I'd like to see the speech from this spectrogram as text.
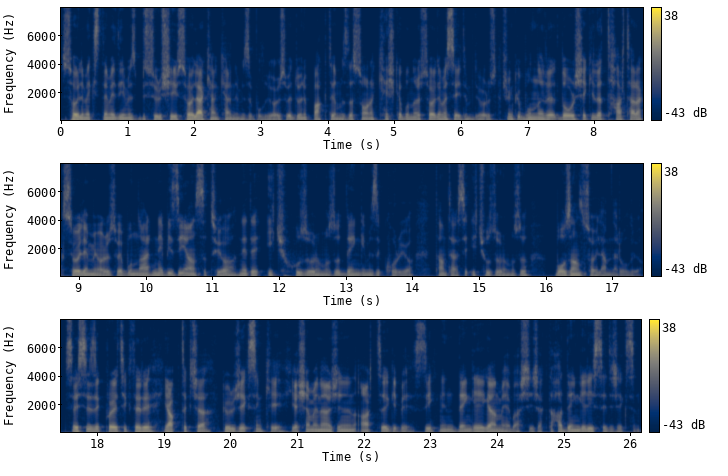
söylemek istemediğimiz bir sürü şeyi söylerken kendimizi buluyoruz ve dönüp baktığımızda sonra keşke bunları söylemeseydim diyoruz. Çünkü bunları doğru şekilde tartarak söylemiyoruz ve bunlar ne bizi yansıtıyor ne de iç huzurumuzu, dengemizi koruyor. Tam tersi iç huzurumuzu bozan söylemler oluyor. Sessizlik pratikleri yaptıkça göreceksin ki yaşam enerjinin arttığı gibi zihnin dengeye gelmeye başlayacak. Daha dengeli hissedeceksin.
